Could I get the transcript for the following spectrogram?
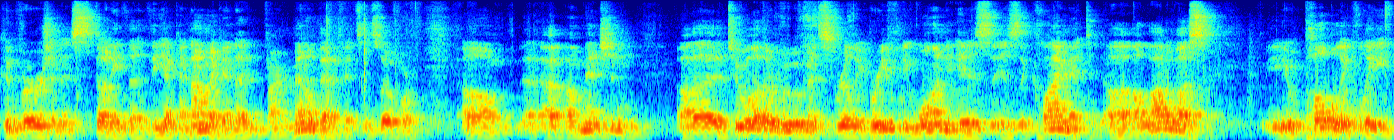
conversion and study the, the economic and the environmental benefits and so forth. Um, I, will mention uh, two other movements really briefly. One is, is the climate. Uh, a lot of us you know, publicly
